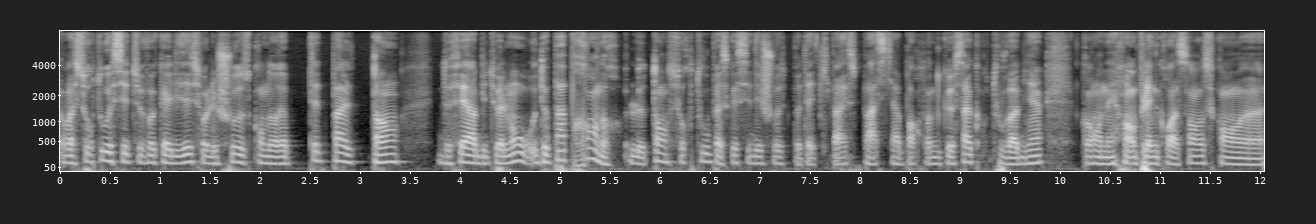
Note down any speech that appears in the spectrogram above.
on va surtout essayer de se focaliser sur les choses qu'on n'aurait peut-être pas le temps de faire habituellement ou de pas prendre le temps surtout parce que c'est des choses peut-être qui paraissent pas si importantes que ça quand tout va bien, quand on est en pleine croissance, quand, euh,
